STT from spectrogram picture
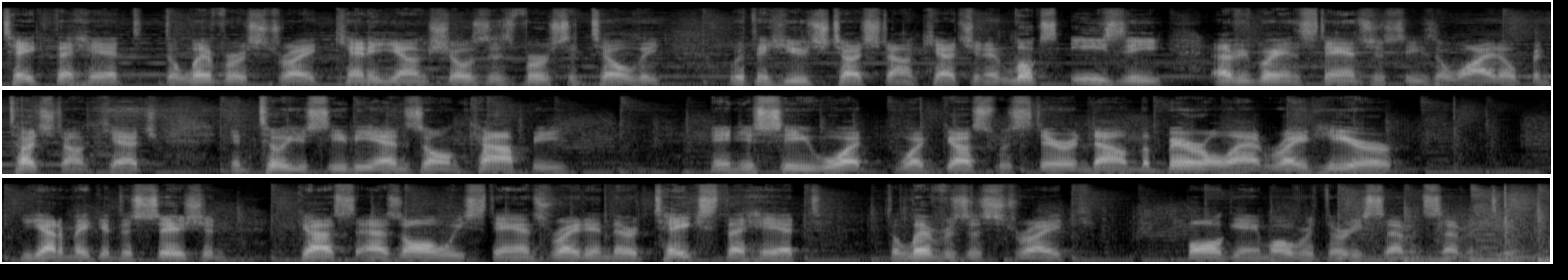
take the hit, deliver a strike. Kenny Young shows his versatility with a huge touchdown catch. And it looks easy. Everybody in the stands just sees a wide open touchdown catch until you see the end zone copy and you see what, what Gus was staring down the barrel at right here. You got to make a decision. Gus, as always, stands right in there, takes the hit, delivers a strike. Ball game over 37 17.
